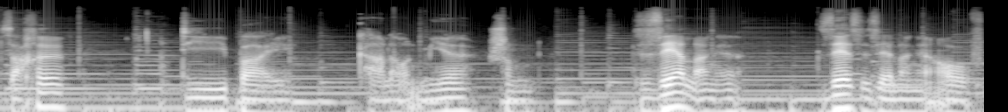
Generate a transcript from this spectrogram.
Sache, die bei Carla und mir schon sehr lange, sehr, sehr, sehr lange auf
